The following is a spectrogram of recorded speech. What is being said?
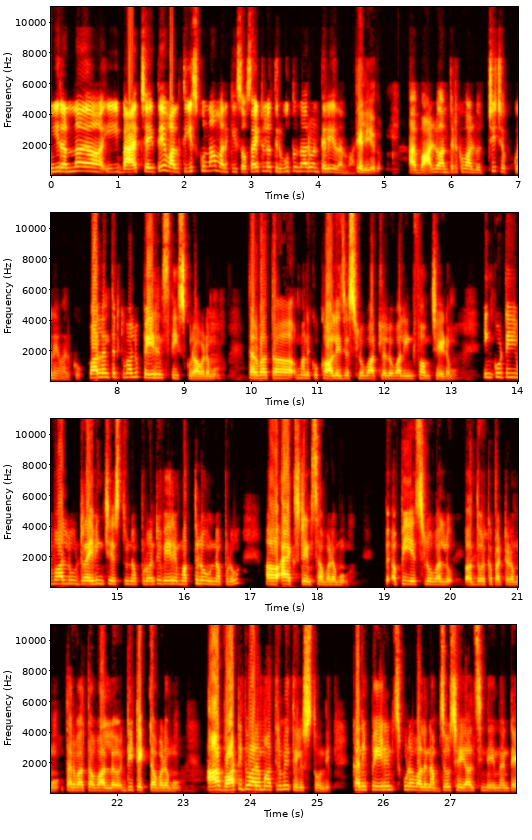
మీరన్న ఈ బ్యాచ్ అయితే వాళ్ళు తీసుకున్నా మనకి సొసైటీలో తిరుగుతున్నారు అని తెలియదు. అనమాట తెలియదు వాళ్ళు అంతటికి వాళ్ళు వచ్చి చెప్పుకునే వరకు. వాళ్ళంతటికి వాళ్ళు పేరెంట్స్ తీసుకురావడము. తర్వాత మనకు కాలేజెస్లో వాటిలలో వాళ్ళు ఇన్ఫార్మ్ చేయడము. ఇంకోటి వాళ్ళు డ్రైవింగ్ చేస్తున్నప్పుడు అంటే వేరే మత్తులో ఉన్నప్పుడు యాక్సిడెంట్స్ అవ్వడము. పిఎస్లో వాళ్ళు దొరకపట్టడము తర్వాత వాళ్ళు డిటెక్ట్ అవ్వడము ఆ. వాటి ద్వారా మాత్రమే తెలుస్తుంది. కానీ పేరెంట్స్ కూడా వాళ్ళని అబ్జర్వ్ చేయాల్సింది ఏంటంటే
